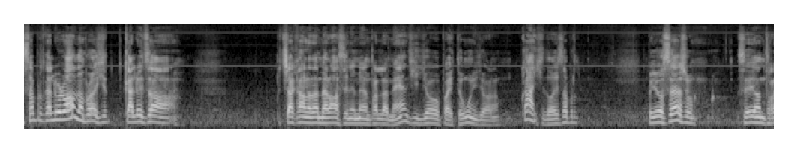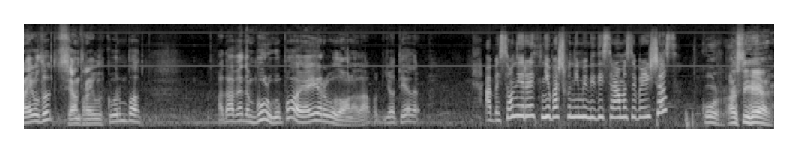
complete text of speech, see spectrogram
Sa për të kaluar radhën, pra që të kalojë ca Ça kanë edhe me rastin e mbrëm në parlament, që gjoja u pajtun, një gjo, ka që dojë, sa për... Për po jo se shumë, se s'kanë të rregull, thut, se s'kanë të rregull kurrë në botë. Ata vetëm burgu, po, i rregullon, ata, jo gjë tjetër. A besoni rreth një bashkëpunimi midis Ramës e Berishës? Kurrë, asnjëherë.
